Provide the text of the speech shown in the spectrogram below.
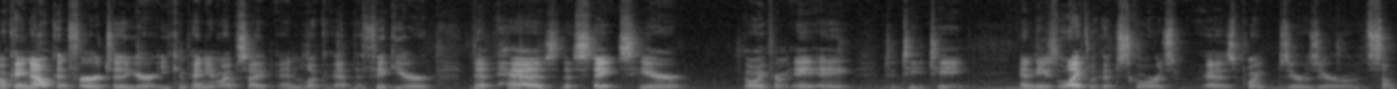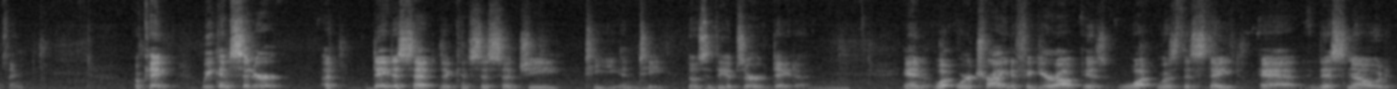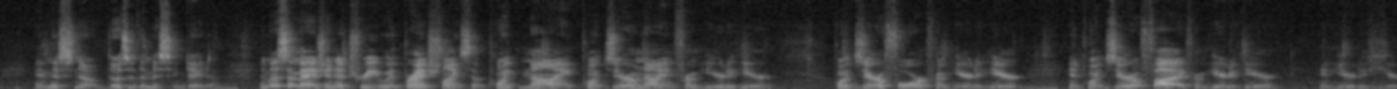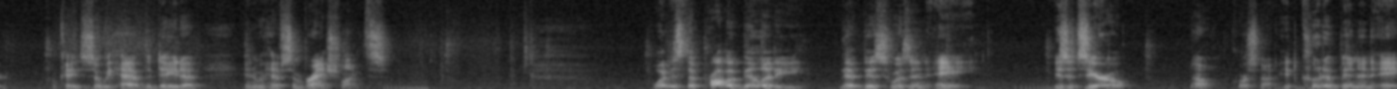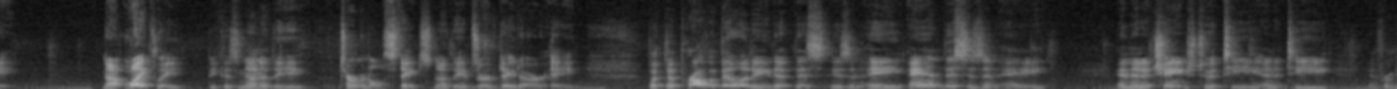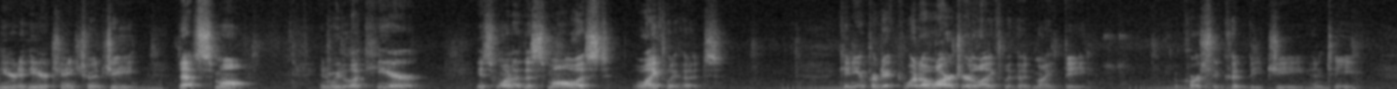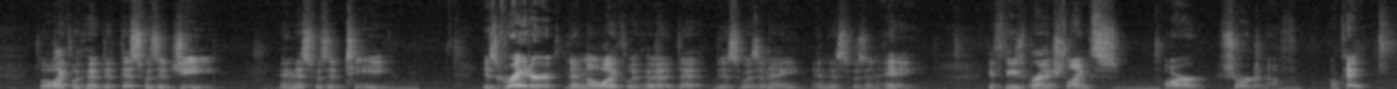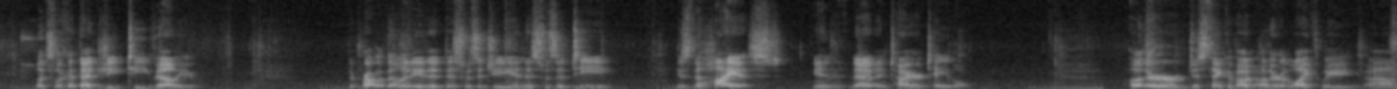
Okay, now confer to your eCompanion website and look at the figure that has the states here going from AA to TT and these likelihood scores as 0.00 something. Okay, we consider a data set that consists of G, T, and T. Those are the observed data. And what we're trying to figure out is what was the state at this node and this node. Those are the missing data. And let's imagine a tree with branch lengths of 0.9, 0.09 from here to here, 0.04 from here to here, and 0.05 from here to here, and here to here. Okay, so we have the data and we have some branch lengths. What is the probability that this was an A? Is it zero? No, of course not. It could have been an A. Not likely, because none of the terminal states, none of the observed data are A. But the probability that this is an A and this is an A, and then it changed to a T and a T, and from here to here changed to a G, that's small. And we look here, it's one of the smallest likelihoods. Can you predict what a larger likelihood might be? Of course, it could be G and T. The likelihood that this was a G and this was a T is greater than the likelihood that this was an A and this was an A, if these branch lengths are short enough. Okay? Let's look at that GT value. The probability that this was a G and this was a T is the highest in that entire table. Other, just think about other likely um,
